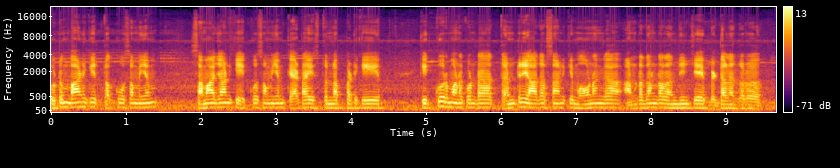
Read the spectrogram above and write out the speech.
కుటుంబానికి తక్కువ సమయం సమాజానికి ఎక్కువ సమయం కేటాయిస్తున్నప్పటికీ కిక్కూరు మనకుండా తండ్రి ఆదర్శానికి మౌనంగా అండదండలు అందించే బిడ్డలందరూ.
